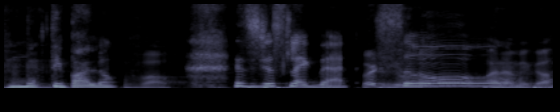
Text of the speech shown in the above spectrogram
मुक्ति पालो. It's just like that so Anamika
